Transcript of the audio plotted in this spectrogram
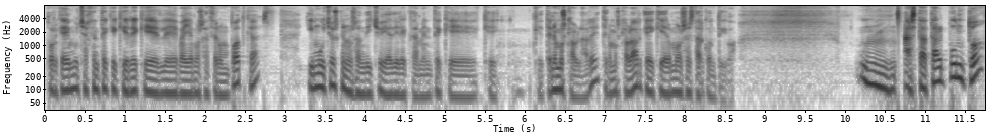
porque hay mucha gente que quiere que le vayamos a hacer un podcast y muchos que nos han dicho ya directamente que, tenemos que hablar, ¿eh? tenemos que hablar, que queremos estar contigo. Mm, hasta tal punto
